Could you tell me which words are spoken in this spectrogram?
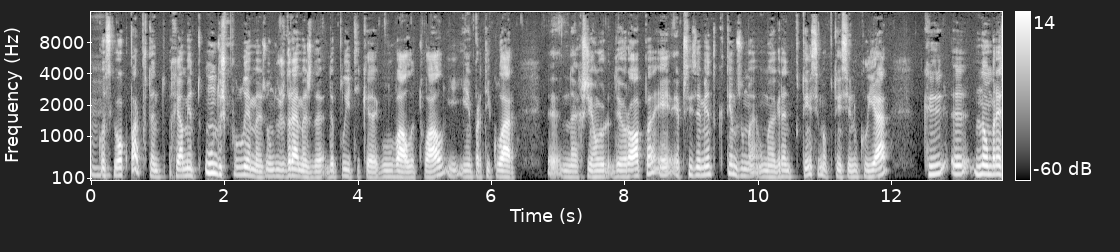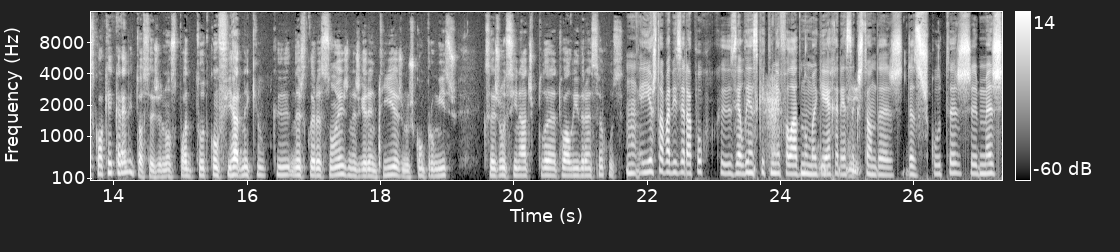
uhum. conseguiu ocupar. Portanto, realmente, um dos problemas, um dos dramas da, da política global atual, e, e em particular eh, na região da Europa, é, é precisamente que temos uma, uma grande potência, uma potência nuclear, que uh, não merece qualquer crédito, ou seja, não se pode todo confiar naquilo que, nas declarações, nas garantias, nos compromissos que sejam assinados pela atual liderança russa. Hum, e eu estava a dizer há pouco que Zelensky tinha falado numa guerra nessa questão das, das escutas, mas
